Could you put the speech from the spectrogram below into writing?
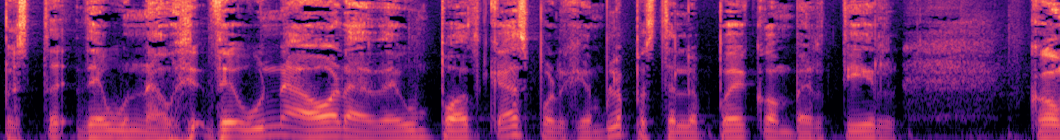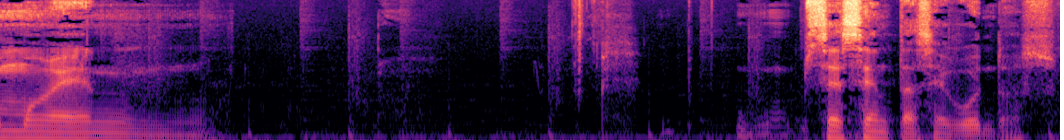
pues de de una hora de un podcast, por ejemplo, pues te lo puede convertir como en 60 segundos,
